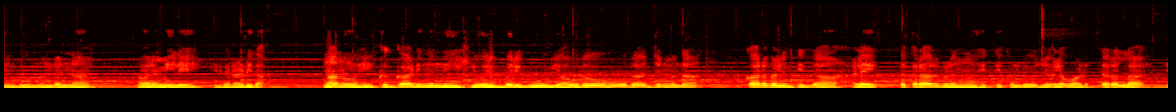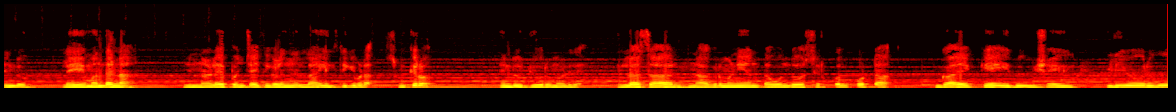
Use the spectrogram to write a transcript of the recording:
ಎಂದು ಮಂದಣ್ಣ ಅವನ ಮೇಲೆ ಎಗರಾಡಿದ ನಾನು ಈ ಕಗ್ಗಾಡಿನಲ್ಲಿ ಇವರಿಬ್ಬರಿಗೂ ಯಾವುದೋ ಹೋದ ಜನ್ಮದ ಉಪಕಾರಗಳಿಂತಿದ್ದ ಹಳೆ ತಕರಾರುಗಳನ್ನು ಎತ್ತಿಕೊಂಡು ಜಗಳವಾಡುತ್ತಾರಲ್ಲ ಎಂದು, ಲೇ ಮಂದಣ್ಣ, ನಿನ್ನ ಹಳೆ ಪಂಚಾಯಿತಿಗಳನ್ನೆಲ್ಲ ಇಲ್ಲಿ ತೆಗಿಬೇಡ, ಸುಮ್ಕಿರೋ ಎಂದು ಜೋರು ಮಾಡಿದೆ. ಇಲ್ಲ ಸರ್, ನಾಗರಮಣಿ ಅಂತ ಒಂದು ಹಸಿರು ಕಲ್ಲು ಕೊಟ್ಟ ಗಾಯಕ್ಕೆ ಇದು ವಿಷ ಇಳಿಯುವವರೆಗೂ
